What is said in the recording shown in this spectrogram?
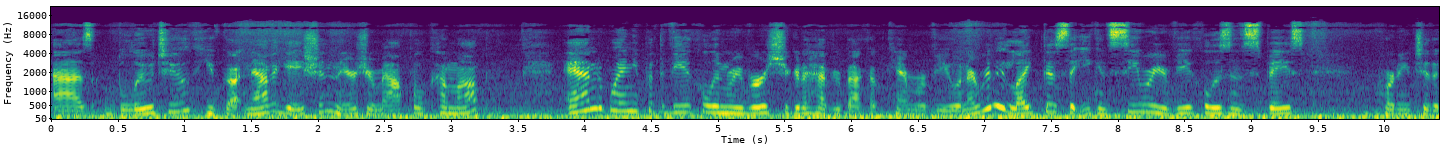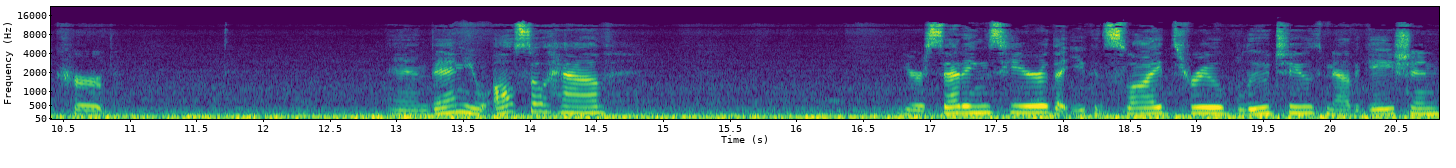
as Bluetooth. You've got navigation. There's your map will come up. And when you put the vehicle in reverse, you're going to have your backup camera view. And I really like this that you can see where your vehicle is in space according to the curb. And then you also have your settings here that you can slide through, Bluetooth, navigation,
